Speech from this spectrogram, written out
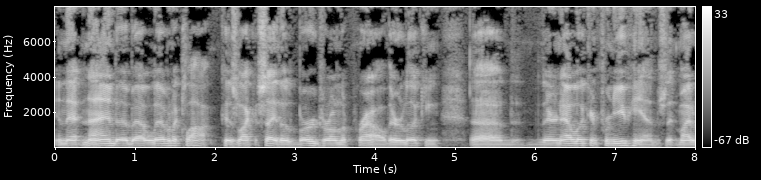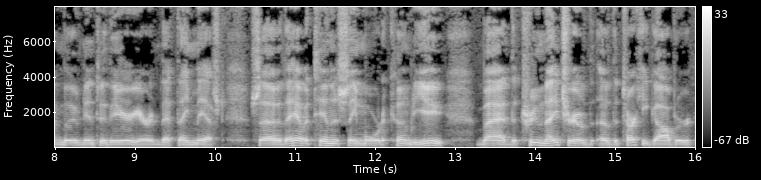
in that 9 to about 11 o'clock because like I say those birds are on the prowl. They're looking uh, they're now looking for new hens that might have moved into the area that they missed. So they have a tendency more to come to you by the true nature of, of the turkey gobbler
